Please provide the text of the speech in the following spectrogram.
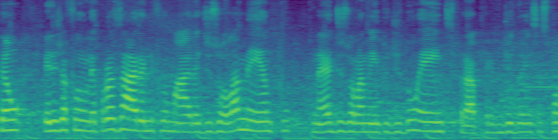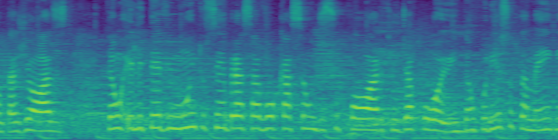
Então, ele já foi um leprosário, ele foi uma área de isolamento, né, de isolamento de doentes, pra, de doenças contagiosas. Então, ele teve muito sempre essa vocação de suporte, de apoio. Então, por isso também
